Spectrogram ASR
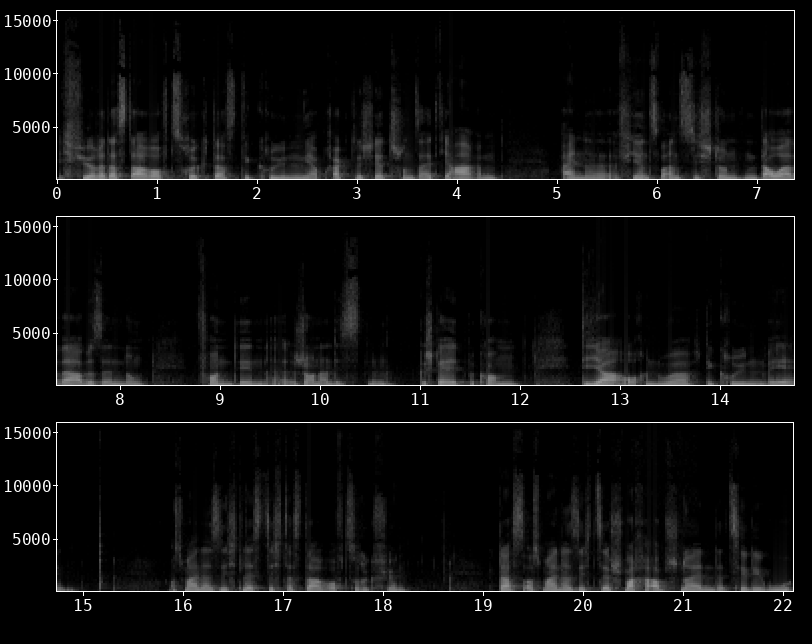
Ich führe das darauf zurück, dass die Grünen ja praktisch jetzt schon seit Jahren eine 24-Stunden-Dauerwerbesendung von den äh, Journalisten gestellt bekommen, die ja auch nur die Grünen wählen. Aus meiner Sicht lässt sich das darauf zurückführen. Das aus meiner Sicht sehr schwache Abschneiden der CDU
